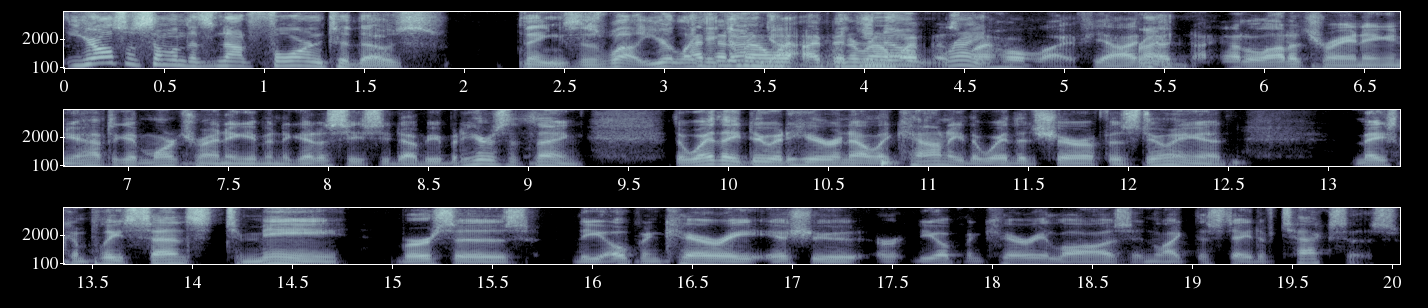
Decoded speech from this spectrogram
you're also someone that's not foreign to those things as well. You're like I've a been gun around, guy. I've been like, around you know, weapons right. my whole life. Yeah, I've Right. had I've had a lot of training, and you have to get more training even to get a CCW. But here's the thing: the way they do it here in LA County, the way that sheriff is doing it, makes complete sense to me versus the open carry issue or the open carry laws in like the state of Texas.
